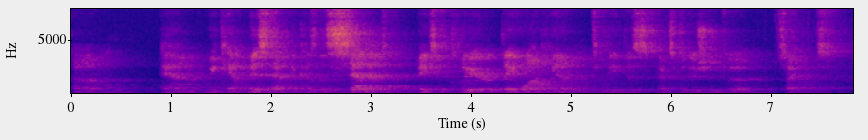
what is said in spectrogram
Um, and we can't miss that because the Senate makes it clear they want him to lead this expedition to Cyprus.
